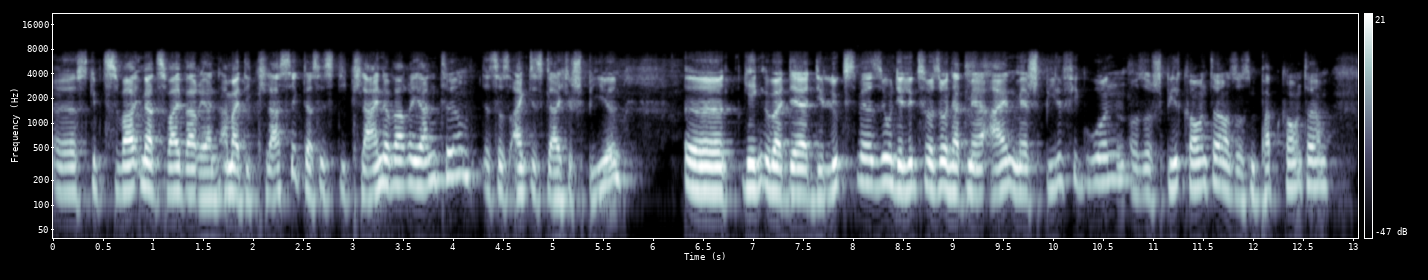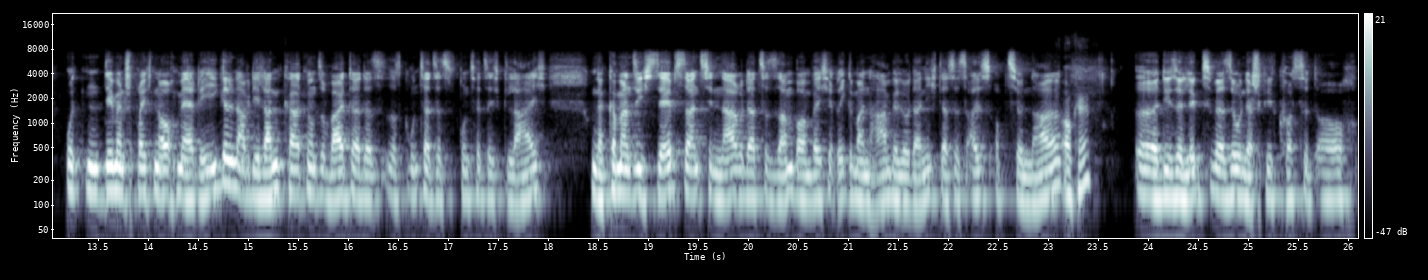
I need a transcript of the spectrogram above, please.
Äh, es gibt zwei, immer zwei Varianten. Einmal die Klassik, das ist die kleine Variante. Das ist eigentlich das gleiche Spiel. Äh, gegenüber der Deluxe-Version. Die Deluxe-Version hat mehr ein, mehr Spielfiguren, also Spielcounter, also ist ein Pub-Counter und dementsprechend auch mehr Regeln, aber die Landkarten und so weiter, das, das grundsätzlich, ist grundsätzlich gleich. Und da kann man sich selbst sein Szenario da zusammenbauen, welche Regel man haben will oder nicht. Das ist alles optional. Okay. Äh, diese Deluxe-Version, das Spiel kostet auch,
